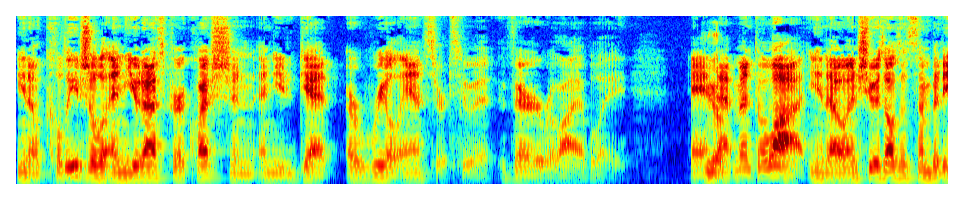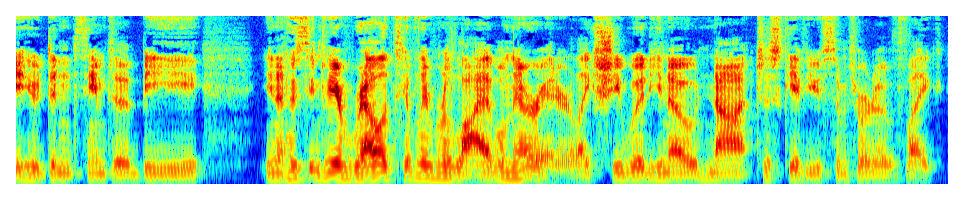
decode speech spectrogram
you know collegial, and you'd ask her a question and you'd get a real answer to it very reliably, and yeah. that meant a lot. You know, and she was also somebody who didn't seem to be you know, who seemed to be a relatively reliable narrator. Like she would, you know, not just give you some sort of like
